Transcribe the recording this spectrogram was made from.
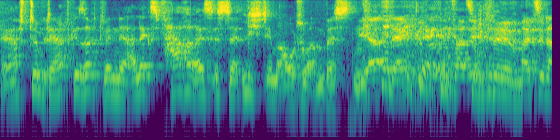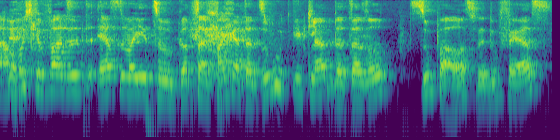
Ja, stimmt. Der hat gesagt, wenn der Alex Fahrer ist, ist das Licht im Auto am besten. Ja, der hat gesagt, das hat Zum Film. Als wir nach Hamburg gefahren sind, das erste Mal hier zu Gott sei Dank hat das so gut geklappt, das sah so super aus, wenn du fährst.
